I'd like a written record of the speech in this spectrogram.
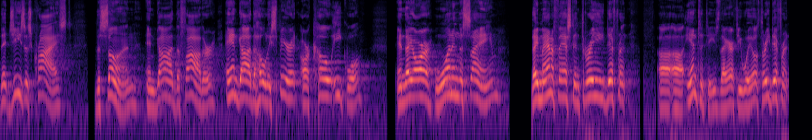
that Jesus Christ the Son and God the Father and God the Holy Spirit are co equal and they are one and the same. They manifest in three different uh, uh, entities there, if you will, three different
